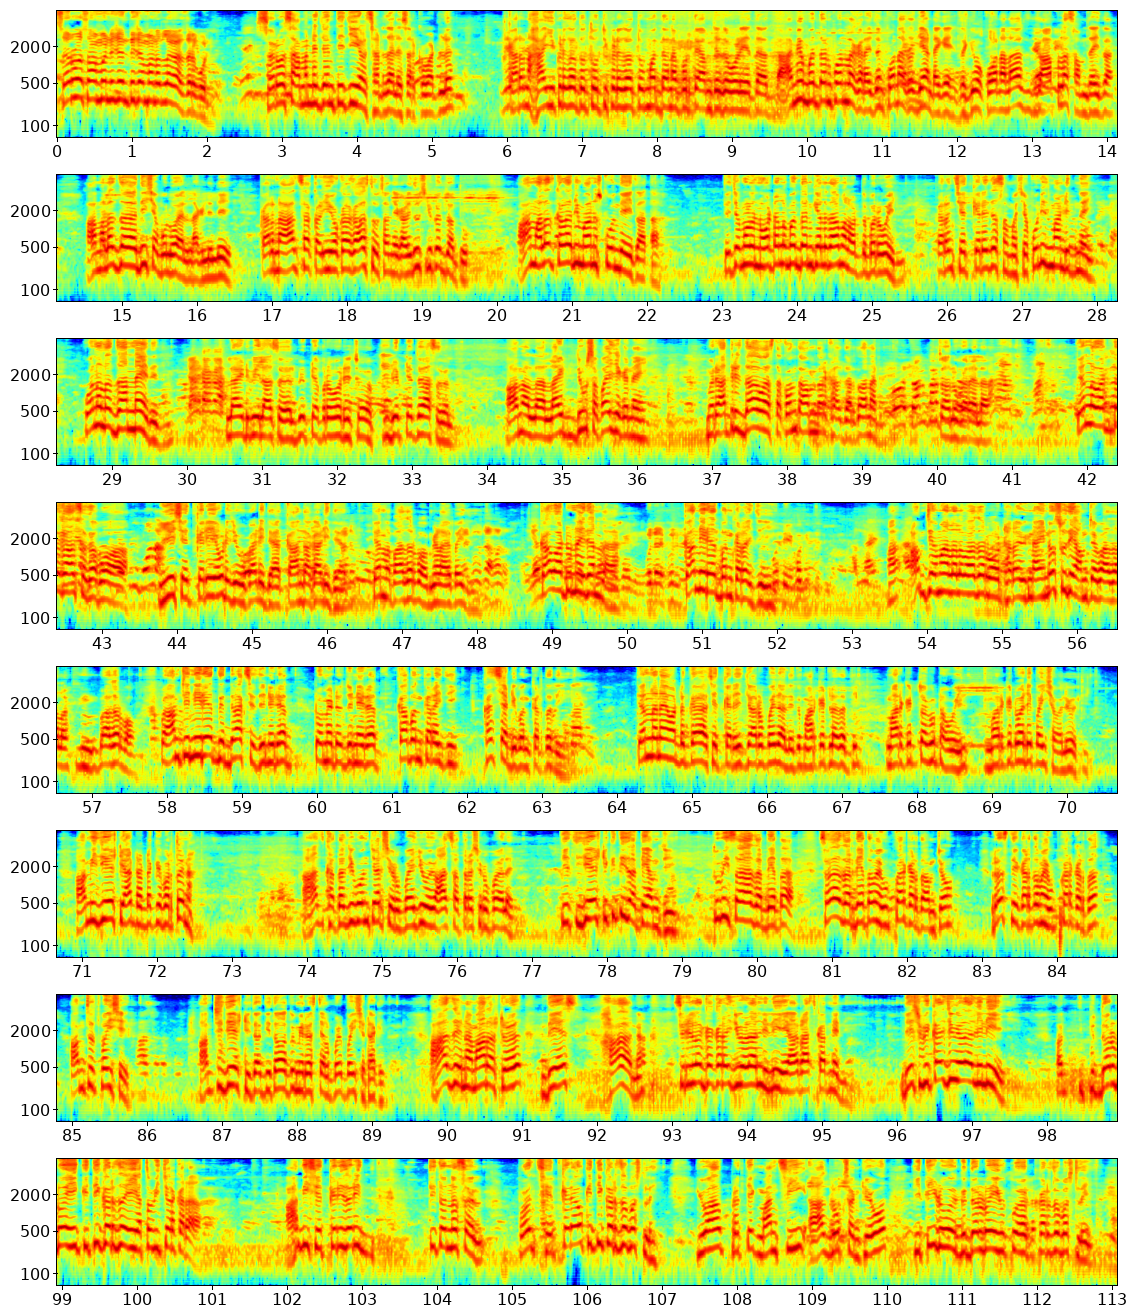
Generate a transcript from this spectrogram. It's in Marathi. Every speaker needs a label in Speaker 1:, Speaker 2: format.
Speaker 1: सर्वसामान्य जनतेच्या मनातला खासदार कोणी?
Speaker 2: सर्वसामान्य जनतेची हेळसांड झाल्यासारखं वाटलं. कारण हा इकडे जातो तो तिकडे जातो मतदानापुरते आमच्या जवळ येतात. आम्ही मतदान कोणाला करायचं आणि कोणाचा झेंडा घ्यायचा किंवा कोणाला आपला समजायचा? आम्हालाच ज दिशा बोलवायला लागलेली आहे. कारण आज सकाळी एका असतो संध्याकाळी दुसरीकडे जातो. आम्हालाच कळानी माणूस कोण द्यायचा आता? त्याच्यामुळं नोटाला मतदान केलं तर आम्हाला वाटतं बरं होईल. कारण शेतकऱ्याच्या समस्या कोणीच मांडित नाही. कोणालाच जाण नाही त्याची. लाइट बिल असेल बिबट्या प्रवर बिबट्याचं असेल. आम्हाला लाइट दिवसा पाहिजे का नाही? मग रात्री दहा वाजता कोणता आमदार खासदार जाणार चालू करायला. त्यांना वाटतं का असं का बुवा? हे शेतकरी एवढे जीव काढी द्यात कांदा काढी द्यात त्यांना बाजारभाव मिळायला पाहिजे. का वाटू नाही त्यांना? का निर्यात बंद करायची? आ- आमच्या मालाला बाजारभाव ठराविक नाही नसू दे आमच्या बाजाराला बाजारभाव. पण आमची निर्यात द्राक्षाची निर्यात टोमॅटोची निर्यात का बंद करायची? कशासाठी बंद करतात ही? त्यांना नाही वाटत का शेतकरी चार रुपये झाले तर मार्केटला जातील? मार्केटचा गुठा होईल मार्केटवाले पैशावाले होतील. आम्ही जी एस टी अठरा टक्के भरतोय ना आज खताची कोण चारशे रुपयाची होईल आज सतराशे रुपयाला आहे. त्याची जी एस टी किती जाते आमची? तुम्ही सहा हजार देता सहा हजार देता मग उपकार करता आमच्यावर. रस्ते करता मग उपकार करता. आमचंच पैसे आहेत. आमची जी एस टी जाती तेव्हा तुम्ही रस्त्याला प पैसे टाकीत. आज आहे ना महाराष्ट्र देश हा ना श्रीलंका करायची वेळ आणलेली आहे या राजकारण्यांनी. देश विकायची वेळ आलेली आहे. दरडोई दरडो किती कर्ज आहे याचा विचार करा. आम्ही शेतकरी जरी तिथं नसल पण शेतकऱ्यावर किती कर्ज बसले किंवा प्रत्येक माणसी आज लोकसंख्येवर किती डो दरडोई कर्ज बसले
